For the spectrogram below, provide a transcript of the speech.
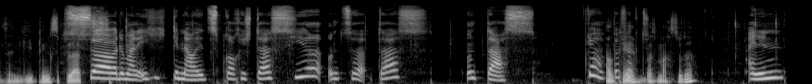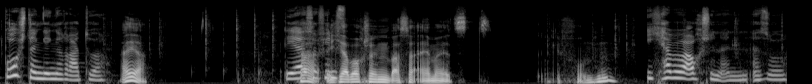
Sein Lieblingsplatz. So, warte mal. Ich, genau, jetzt brauche ich das hier und so, das und das. Ja, okay, perfekt. was machst du da? Einen Bruchsteingenerator. Ah ja, Der ist ah, auf jeden ich habe auch schon einen Wassereimer jetzt gefunden. Ich habe aber auch schon einen. Also.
